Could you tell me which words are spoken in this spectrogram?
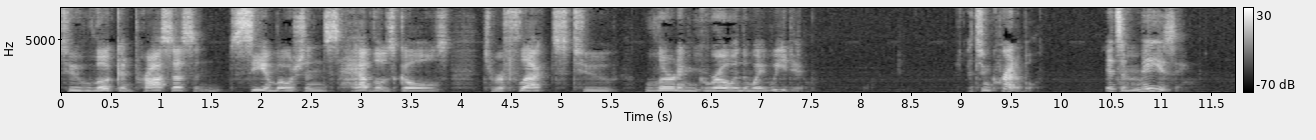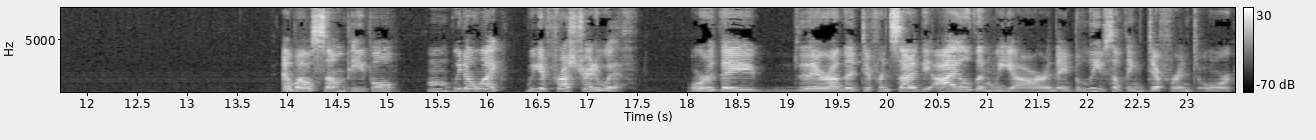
to look and process and see emotions, have those goals, to reflect, to learn and grow in the way we do. It's incredible. It's amazing. And while some people mm, we don't like, we get frustrated with, or they they're on the different side of the aisle than we are and they believe something different or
